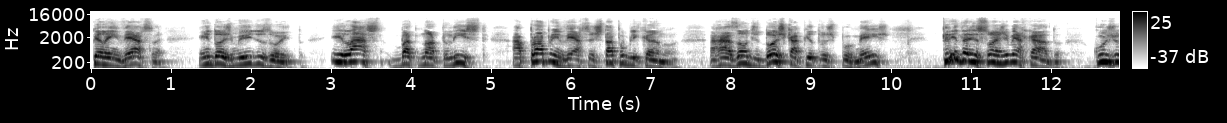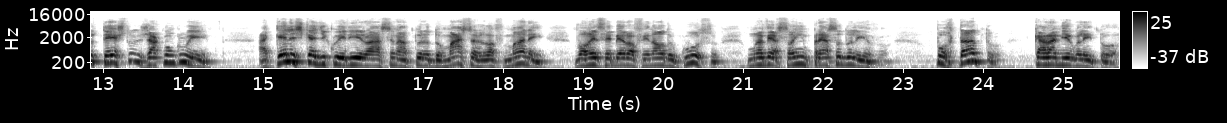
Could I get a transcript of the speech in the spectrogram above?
pela Inversa em 2018. E last but not least, a própria Inversa está publicando, a razão de dois capítulos por mês, 30 lições de mercado, cujo texto já concluí. Aqueles que adquiriram a assinatura do Masters of Money vão receber ao final do curso uma versão impressa do livro. Portanto, caro amigo leitor,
